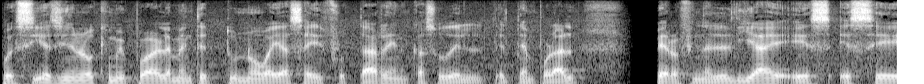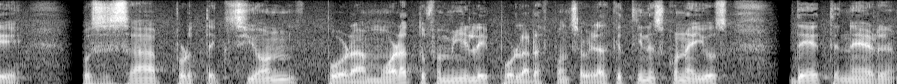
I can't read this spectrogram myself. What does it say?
pues sí, es dinero que muy probablemente tú no vayas a disfrutar en caso del, temporal, pero al final del día es ese, pues esa protección por amor a tu familia y por la responsabilidad que tienes con ellos de tener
